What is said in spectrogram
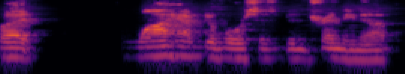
But why have divorces been trending up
